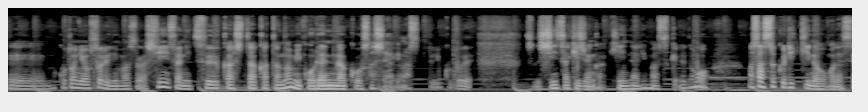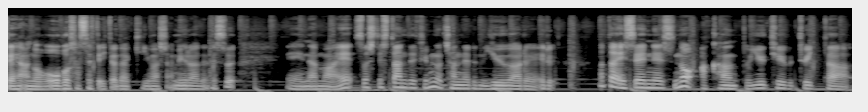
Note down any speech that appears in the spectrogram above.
えー、誠に恐れ入りますが、審査に通過した方のみご連絡を差し上げますということで、ちょっと審査基準が気になりますけれども、まあ、早速、リッキーの方もですね、あの応募させていただきました。メールアドレス、えー、名前、そしてスタンド FM のチャンネルの URL、また SNS のアカウント、YouTube、Twitter、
